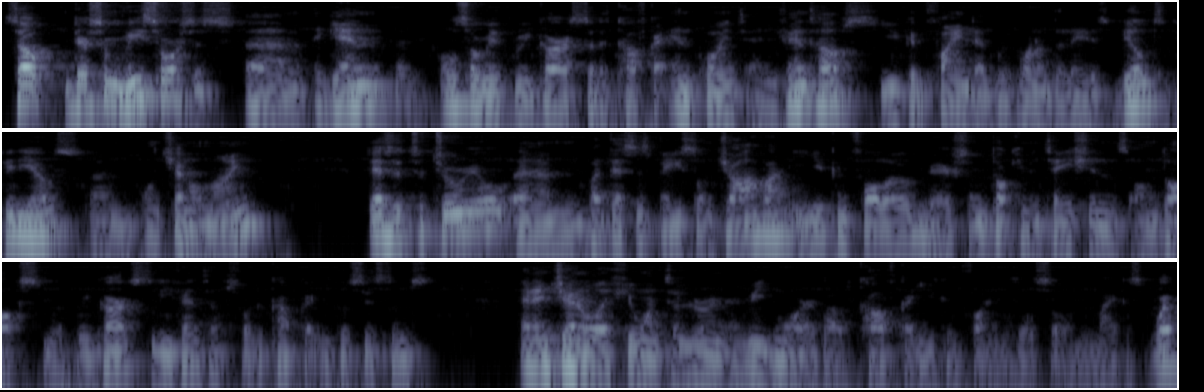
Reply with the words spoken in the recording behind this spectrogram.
So there's some resources, um, again, also with regards to the Kafka endpoint and event hubs. You can find that with one of the latest build videos um, on channel 9. There's a tutorial, um, but this is based on Java you can follow. There's some documentations on docs with regards to the event hubs for the Kafka ecosystems. And in general, if you want to learn and read more about Kafka, you can find this also on the Microsoft web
